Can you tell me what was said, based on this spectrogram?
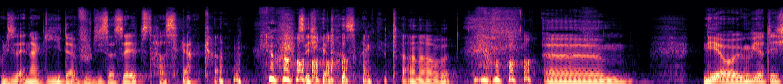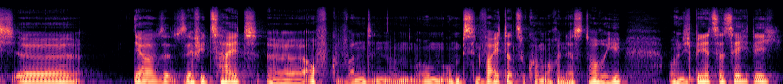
wo diese Energie, da, wo dieser Selbsthass herkam, dass ich mir das angetan habe. ähm, nee, aber irgendwie hatte ich äh, ja sehr, sehr, viel Zeit äh, aufgewandt, in, um, um ein bisschen weiterzukommen, auch in der Story. Und ich bin jetzt tatsächlich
